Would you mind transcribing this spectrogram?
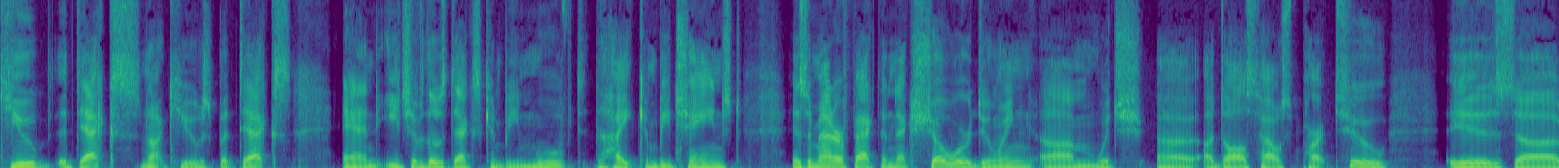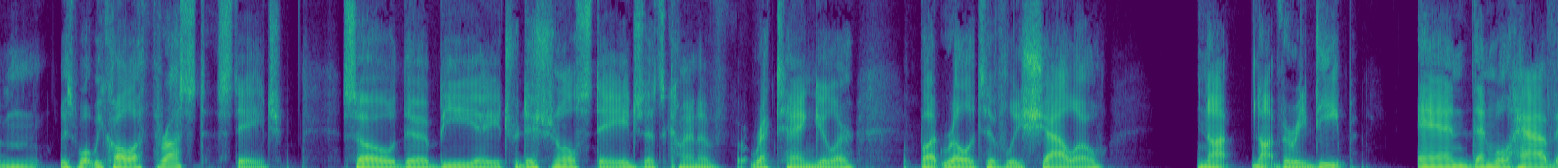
cube decks, not cubes, but decks, and each of those decks can be moved. The height can be changed. As a matter of fact, the next show we're doing, um, which uh, a Doll's House Part Two, is um, is what we call a thrust stage. So there'll be a traditional stage that's kind of rectangular, but relatively shallow, not not very deep and then we'll have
